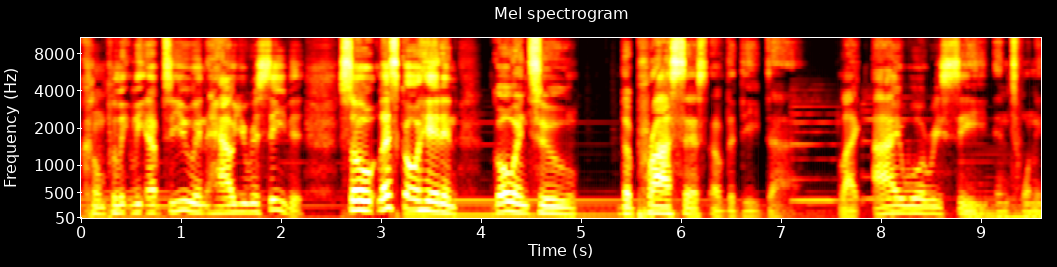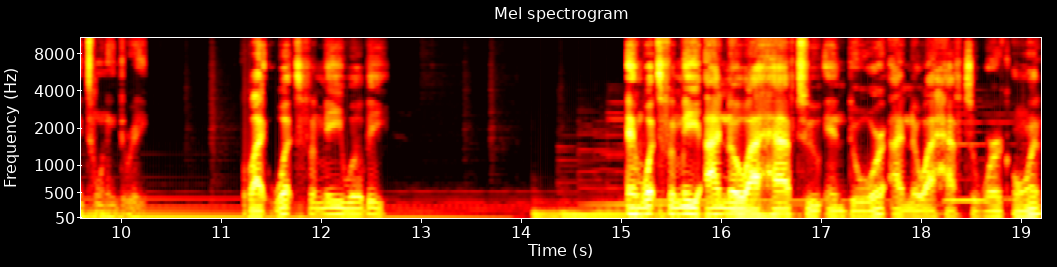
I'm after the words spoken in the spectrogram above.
completely up to you and how you receive it. So, let's go ahead and go into the process of the deep dive. Like I will receive in 2023. Like what's for me will be. And what's for me, I know I have to endure. I know I have to work on.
